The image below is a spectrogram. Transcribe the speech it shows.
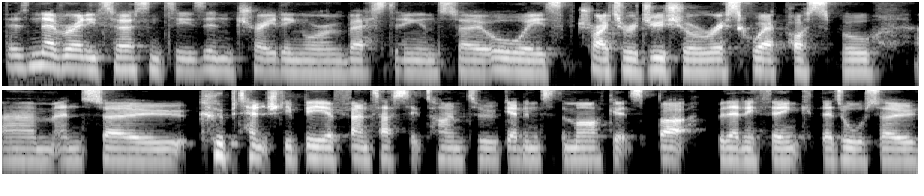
there's never any certainties in trading or investing, and so always try to reduce your risk where possible. Um, and so, could potentially be a fantastic time to get into the markets, but with anything, there's also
